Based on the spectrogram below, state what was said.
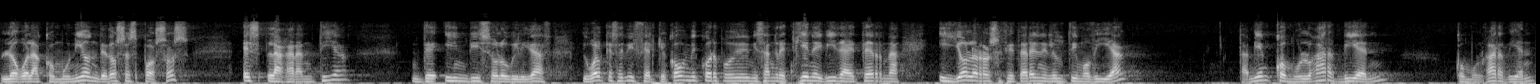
Luego la comunión de dos esposos es la garantía de indisolubilidad. Igual que se dice, el que come mi cuerpo y mi sangre tiene vida eterna y yo lo resucitaré en el último día, también comulgar bien, comulgar bien,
